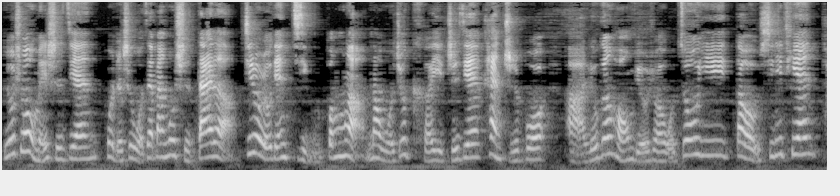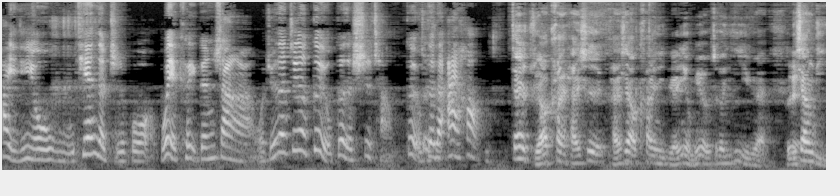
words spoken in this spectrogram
比如说我没时间，或者是我在办公室待了，肌肉有点紧绷了，那我就可以直接看直播啊。刘畊宏，比如说我周一到星期天，他已经有五天的直播，我也可以跟上啊。我觉得这个各有各的市场，各有各的爱好。但是主要看还是还是要看人有没有这个意愿。对你像鲤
